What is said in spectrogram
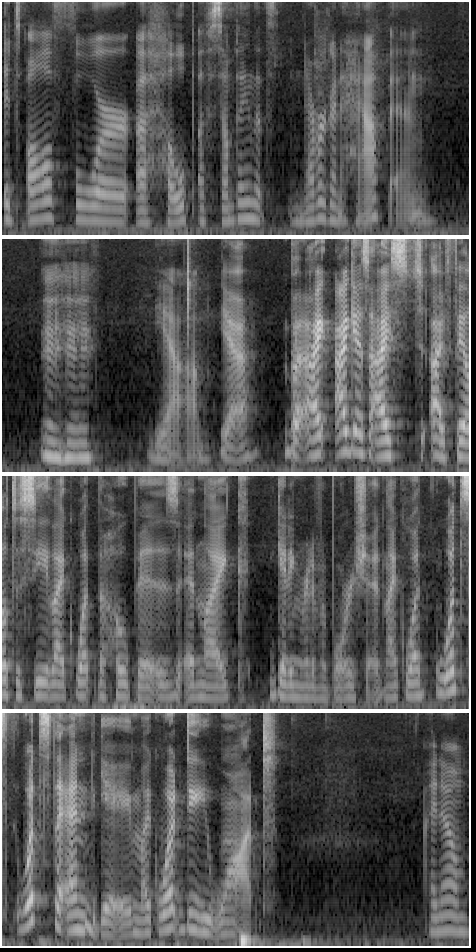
it's all for a hope of something that's never going to happen. Mm hmm. Yeah. Yeah but I, I guess I, I fail to see like what the hope is and like getting rid of abortion. Like what what's what's the end game? Like what do you want? I know.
